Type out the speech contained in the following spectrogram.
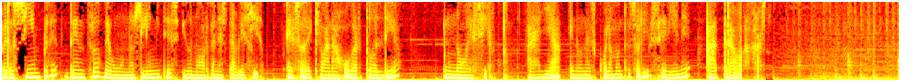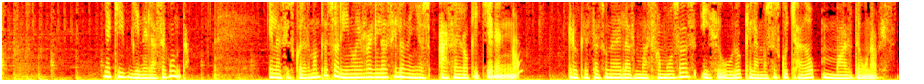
pero siempre dentro de unos límites y un orden establecido. Eso de que van a jugar todo el día no es cierto. Allá en una escuela Montessori se viene a trabajar. Y aquí viene la segunda. En las escuelas Montessori no hay reglas y los niños hacen lo que quieren, ¿no? Creo que esta es una de las más famosas y seguro que la hemos escuchado más de una vez.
